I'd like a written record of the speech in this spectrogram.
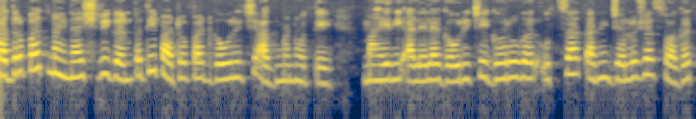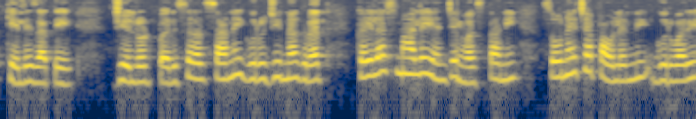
भाद्रपद महिन्यात श्री गणपती पाठोपाठ गौरीचे आगमन होते. माहेरी आलेल्या गौरीचे घरोघर उत्साहात आणि जल्लोषात स्वागत केले जाते. जेलोड परिसरात साने गुरुजी नगरात कैलास महाले यांच्या निवासस्थानी सोन्याच्या पावल्यांनी गुरुवारी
